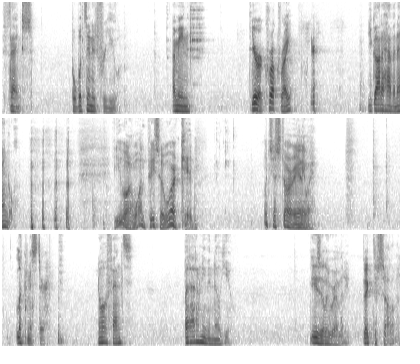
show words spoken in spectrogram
Thanks. But what's in it for you? I mean, you're a crook, right? you gotta have an angle. You are one piece of work, kid. What's your story, anyway? Look, mister. No offense, but I don't even know you. Easily remedied. Victor Sullivan.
